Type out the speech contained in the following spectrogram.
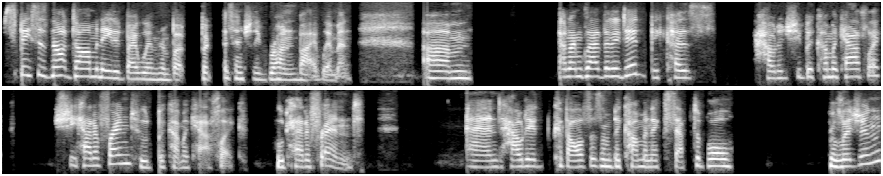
spaces not dominated by women, but but essentially run by women. Um, and I'm glad that I did because how did she become a Catholic? She had a friend who'd become a Catholic, who'd had a friend. And how did Catholicism become an acceptable religion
